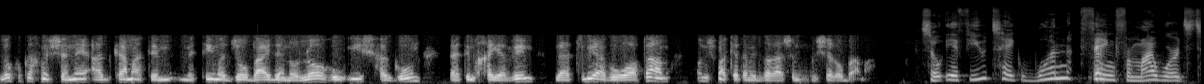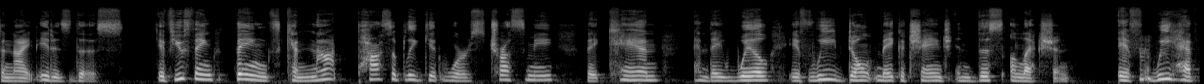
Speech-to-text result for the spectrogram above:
לא כל כך משנה עד כמה אתם מתים על ג'ו ביידן או לא, הוא איש הגון ואתם חייבים להצביע עבורו הפעם. בואו נשמע קטע מדבריה של מישל אובמה. So if you take one thing from my words tonight, it is this. If you think things cannot possibly get worse, trust me, they can and they will if we don't make a change in this election. If we have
